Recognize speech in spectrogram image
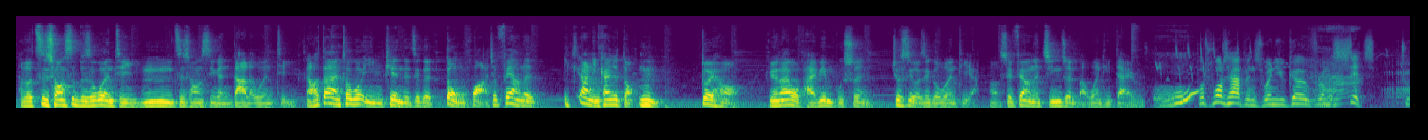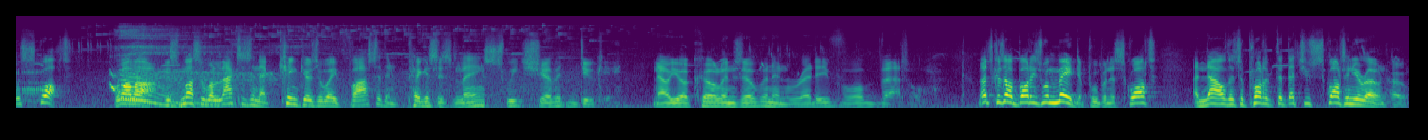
他说痔疮是不是问题？嗯，痔疮是一个很大的问题。然后当然透过影片的这个动画，就非常的让你看就懂。嗯，对吼。原来我排便不顺就是有这个问题啊，啊，所以非常的精准把问题带入。But what happens when you go from a sit to a squat? Voila! This muscle relaxes and that kink goes away faster than Pegasus laying sweet sherbet dookie. Now your colon's open and ready for battle. That's because our bodies were made to poop in a squat, and now there's a product that lets you squat in your own home.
